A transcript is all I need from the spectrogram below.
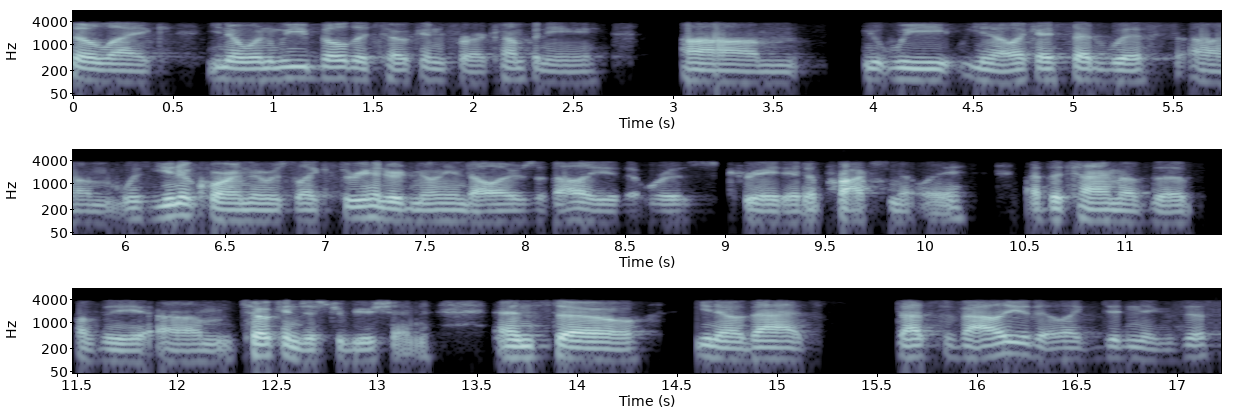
so like you know when we build a token for a company, um, we you know like I said with um, with Unikrn there was like 300 million dollars of value that was created approximately at the time of the of the um, token distribution, and so you know that's that's value that like didn't exist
